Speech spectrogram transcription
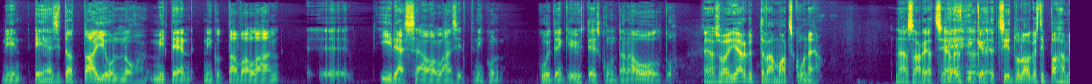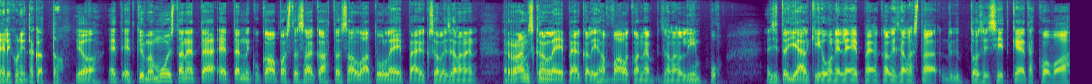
niin eihän sitä ole tajunnut, miten niin kuin tavallaan idässä ollaan sitten niin kuin kuitenkin yhteiskuntana oltu. Ja se on järkyttävää matskuune nämä sarjat siellä. Että et siitä tulee oikeasti paha mieli, kun niitä katsoo. Joo, että et kyllä mä muistan, että, että niin kuin kaupasta sai kahta laatua leipää. Yksi oli sellainen ranskan leipä, joka oli ihan valkoinen, sellainen limppu. Ja sitten on jälkiuunileipä, joka oli sellaista tosi sitkeätä, kovaa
